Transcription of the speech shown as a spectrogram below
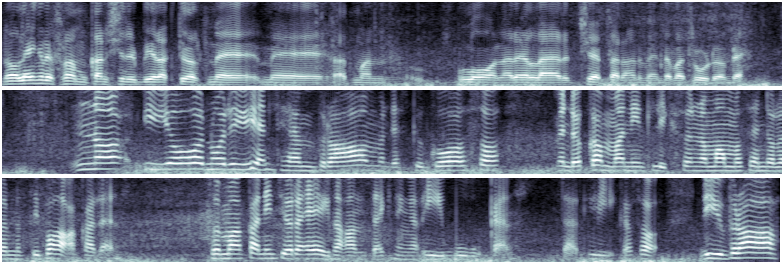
Nå, längre fram kanske det blir aktuellt med, med att man lånar eller köper använda. Vad tror du om det? Nå, ja, nu är det ju egentligen bra om det skulle gå så, men då kan man inte liksom, man måste ändå lämna tillbaka den. Så man kan inte göra egna anteckningar i boken lika. Så det är ju bra,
